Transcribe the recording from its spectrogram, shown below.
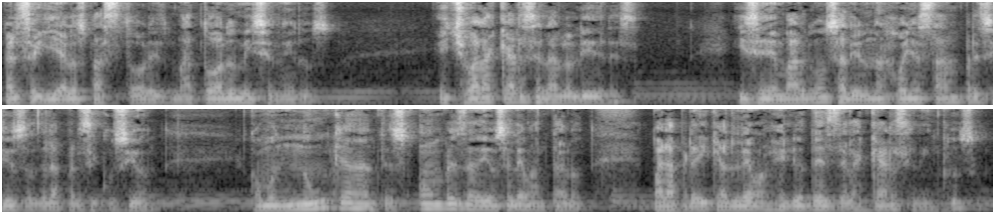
Perseguía a los pastores, mató a los misioneros, echó a la cárcel a los líderes. Y sin embargo salieron unas joyas tan preciosas de la persecución, como nunca antes hombres de Dios se levantaron para predicar el Evangelio desde la cárcel incluso.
